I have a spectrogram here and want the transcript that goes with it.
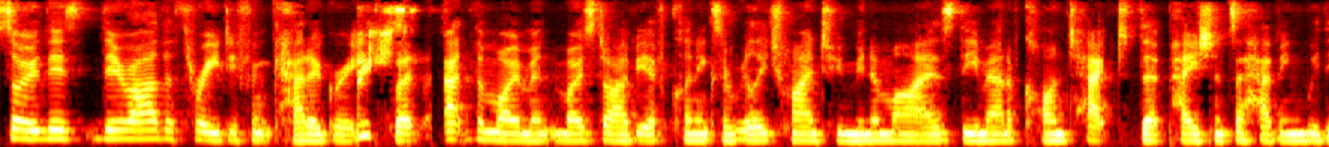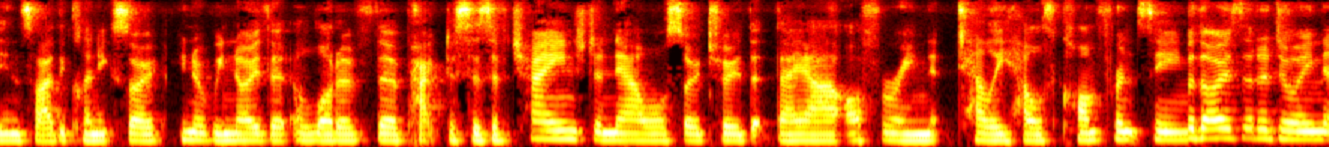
so there's there are the three different categories, but at the moment most IVF clinics are really trying to minimize the amount of contact that patients are having with inside the clinic. So, you know, we know that a lot of the practices have changed and now also too that they are offering telehealth conferencing. For those that are doing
